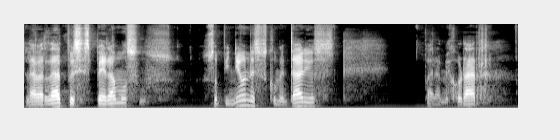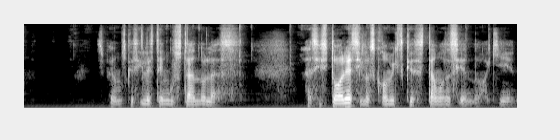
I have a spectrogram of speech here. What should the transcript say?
la verdad pues esperamos sus, opiniones, sus comentarios para mejorar. Esperemos que sí les estén gustando las, las historias y los cómics que estamos haciendo aquí en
